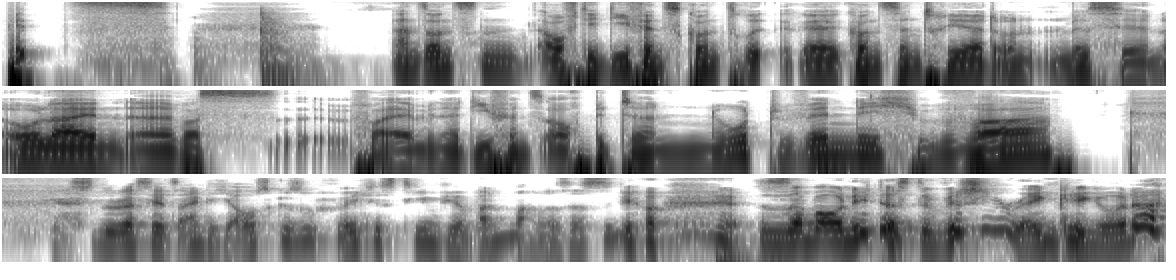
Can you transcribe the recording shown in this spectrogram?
Pitts. Ansonsten auf die Defense äh, konzentriert und ein bisschen O-Line, äh, was vor allem in der Defense auch bitter notwendig war. Hast du das jetzt eigentlich ausgesucht, welches Team wir wann machen? Das hast du dir. Das ist aber auch nicht das Division Ranking, oder?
